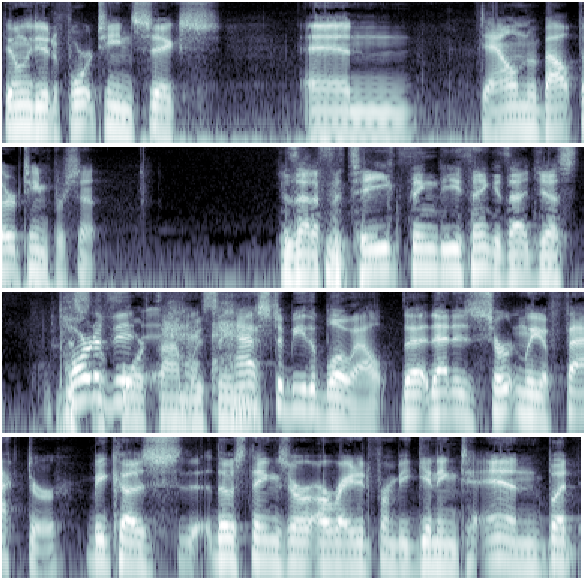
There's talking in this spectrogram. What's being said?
they only did a 14-6 and down about 13%. Is that a fatigue thing? Do you think? Is that just part of the it fourth time we've seen has to be the blowout. That that is certainly a factor because those things are, are rated from beginning to end. But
